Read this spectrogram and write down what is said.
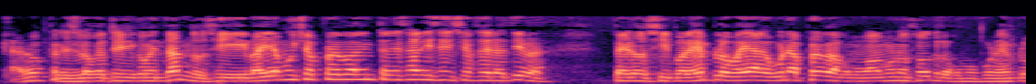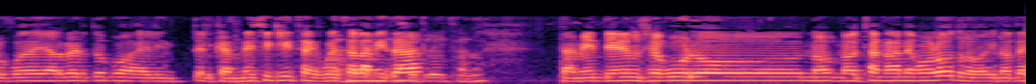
Claro, pero es lo que estoy comentando. Si vais a muchas pruebas, os interesa la licencia federativa. Pero si, por ejemplo, vais a algunas pruebas, como vamos nosotros, como por ejemplo puede ir Alberto, pues el, el carnet ciclista que cuesta la mitad, Ciclista, ¿no? También tiene un seguro, no, no es tan grande como el otro, y no te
